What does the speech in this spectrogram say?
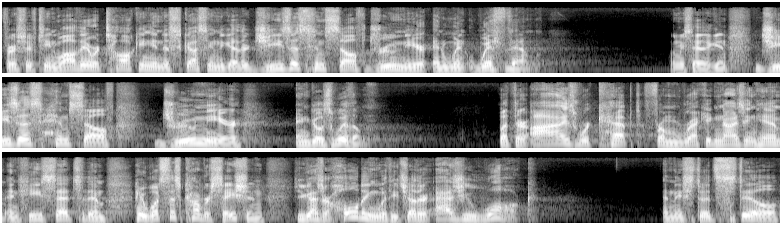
Verse 15 While they were talking and discussing together, Jesus himself drew near and went with them. Let me say that again. Jesus himself drew near and goes with them but their eyes were kept from recognizing him. And he said to them, Hey, what's this conversation you guys are holding with each other as you walk? And they stood still,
